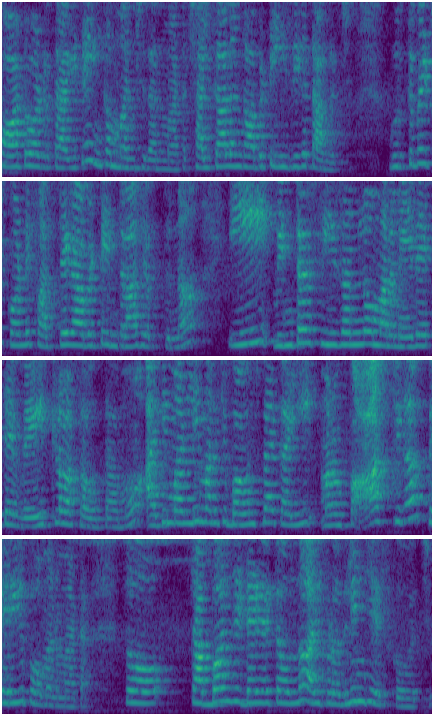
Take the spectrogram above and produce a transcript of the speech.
హాట్ వాటర్ తాగితే ఇంకా మంచిది అనమాట చలికాలం కాబట్టి ఈజీగా తాగొచ్చు. గుర్తుపెట్టుకోండి ఫస్ట్ డే కాబట్టి ఇంతలా చెప్తున్నా. ఈ వింటర్ సీజన్లో మనం ఏదైతే వెయిట్ లాస్ అవుతామో అది మళ్ళీ మనకి బౌన్స్ బ్యాక్ అయ్యి మనం ఫాస్ట్గా పెరిగిపోమన్నమాట. సో స్టబ్ ఆన్ జిడ్ ఏదైతే ఉందో అది ఇప్పుడు వదిలించేసుకోవచ్చు.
